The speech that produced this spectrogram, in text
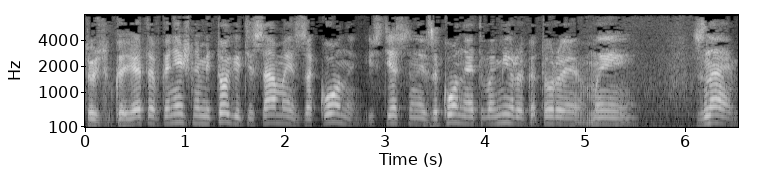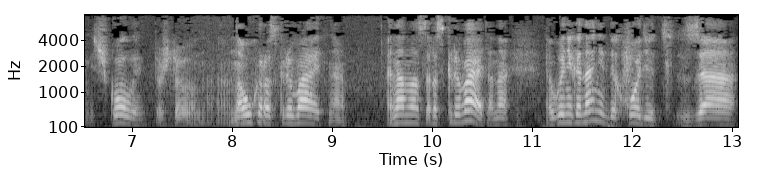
То есть это в конечном итоге те самые законы, естественные законы этого мира, которые мы знаем из школы, то, что наука раскрывает нам. Она нас раскрывает, она наука никогда не доходит за,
